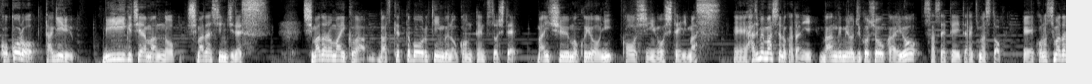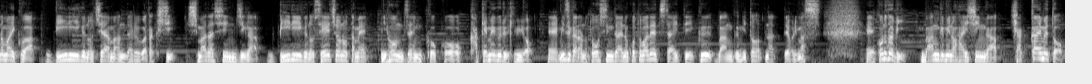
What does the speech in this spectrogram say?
心たぎる B リーグチェアマンの島田真二です。島田のマイクはバスケットボールキングのコンテンツとして毎週木曜に更新をしています。えー、初めましての方に番組の自己紹介をさせていただきますと、えーこの島田のマイクは B リーグのチェアマンである私、島田真二が B リーグの成長のため日本全国を駆け巡る日々を、えー自らの等身大の言葉で伝えていく番組となっております。えーこの度番組の配信が100回目と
